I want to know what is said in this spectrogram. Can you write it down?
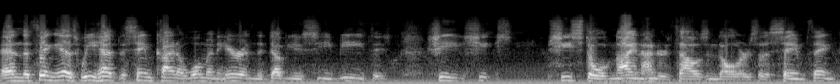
and the thing is, we had the same kind of woman here in the WCB. She she she stole nine hundred thousand dollars. The same thing,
